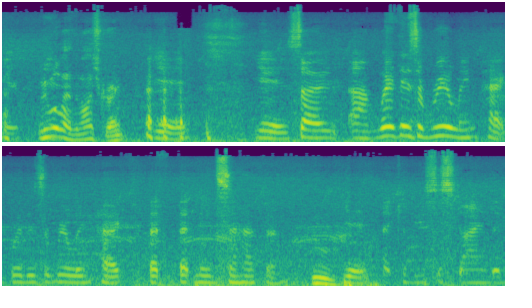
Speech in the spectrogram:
yeah, We will have an ice cream. yeah, yeah. So um, where there's a real impact, where there's a real impact, that that needs to happen. Mm. Yeah, that can be sustained and,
